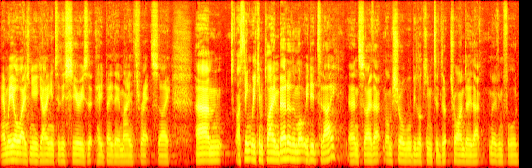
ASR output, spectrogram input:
and we always knew going into this series that he'd be their main threat. So. Um, I think we can play him better than what we did today, and so that I'm sure we'll be looking to do, try and do that moving forward.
